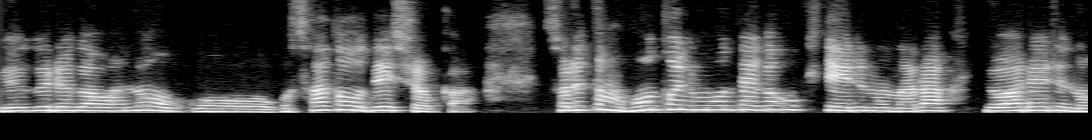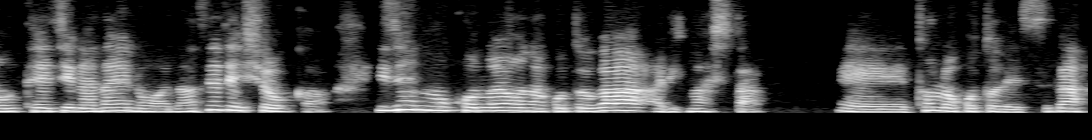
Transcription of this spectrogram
Google 側のご作動でしょうか。それとも本当に問題が起きているのなら、URL の提示がないのはなぜでしょうか。以前もこのようなことがありました。えー、とのことですが、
